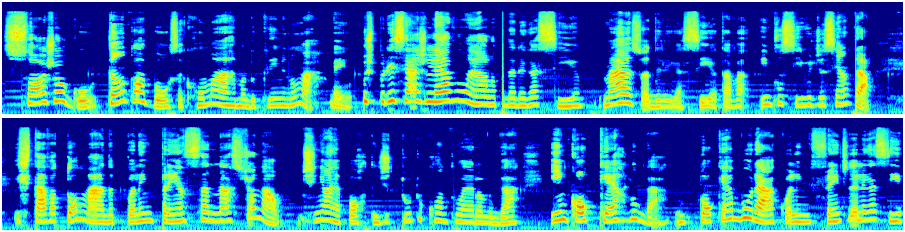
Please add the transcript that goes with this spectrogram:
só jogou tanto a bolsa como a arma do crime no mar. Bem, os policiais levam ela para a delegacia, mas a delegacia estava impossível de se entrar. Estava tomada pela imprensa nacional. Tinha repórter de tudo quanto era lugar, em qualquer lugar, em qualquer buraco ali em frente à delegacia,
